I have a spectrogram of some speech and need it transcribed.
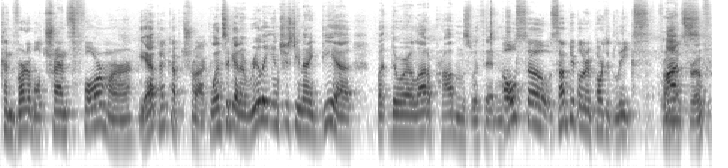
convertible transformer Yep. pickup truck. Once again, a really interesting idea, but there were a lot of problems with it. Also, some people reported leaks from lots. this roof.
